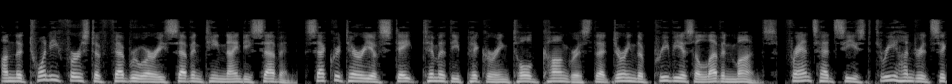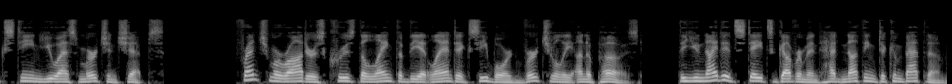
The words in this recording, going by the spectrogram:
On 21 February 1797, Secretary of State Timothy Pickering told Congress that during the previous 11 months, France had seized 316 U.S. merchant ships. French marauders cruised the length of the Atlantic seaboard virtually unopposed. The United States government had nothing to combat them,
